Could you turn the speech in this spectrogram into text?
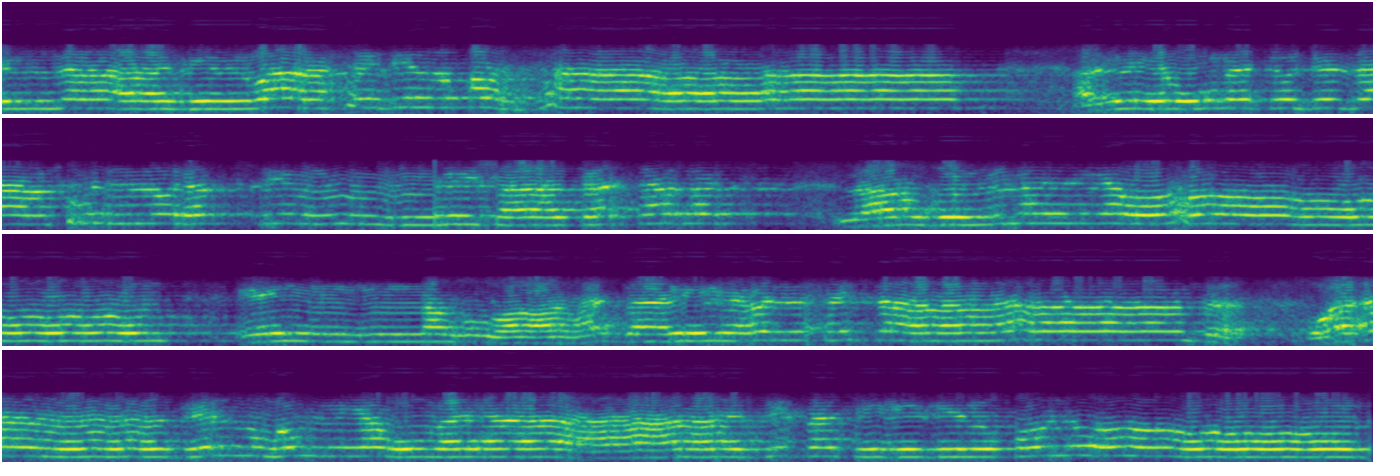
لله الواحد القهار. اليوم تجزى كل نفس بما كسبت لا ظلم اليوم. إن الله سريع الحساب. وأنذرهم يوم الآسفة إذ القلوب.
